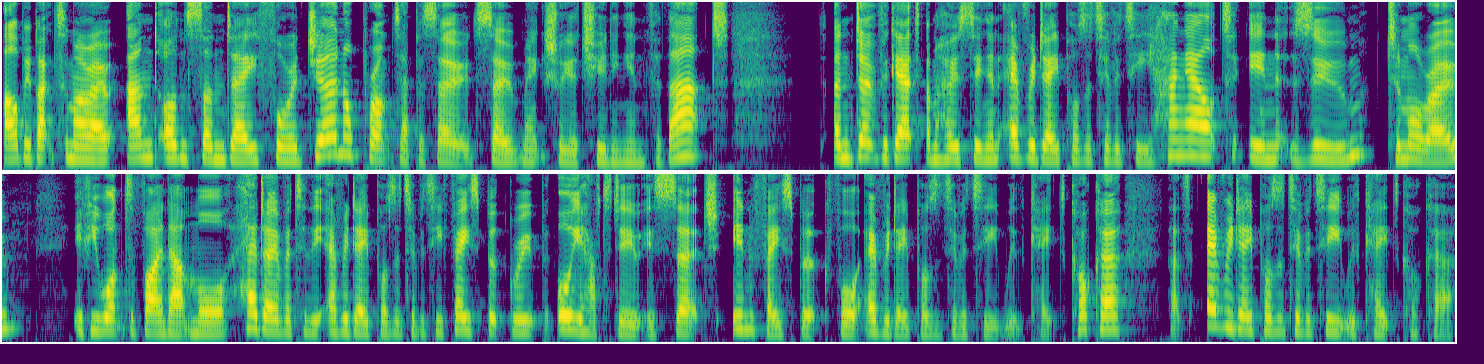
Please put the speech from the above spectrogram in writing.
I'll be back tomorrow and on Sunday for a journal prompt episode, so make sure you're tuning in for that. And don't forget, I'm hosting an Everyday Positivity Hangout in Zoom tomorrow. If you want to find out more, head over to the Everyday Positivity Facebook group. All you have to do is search in Facebook for Everyday Positivity with Kate Cocker. That's Everyday Positivity with Kate Cocker.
